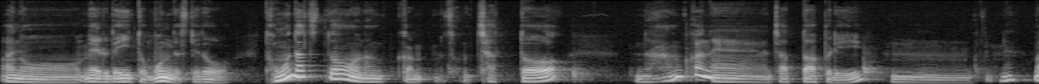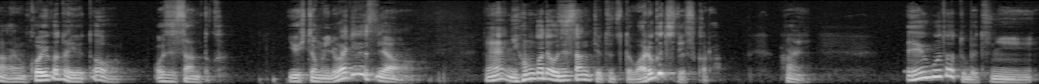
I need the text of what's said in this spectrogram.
あのメールでいいと思うんですけど友達となんかそのチャットなんかねチャットアプリうんね。まあこういうこと言うとおじさんとか言う人もいるわけですよ。ね、日本語でおじさんって言うとちょっと悪口ですから。はい。英語だと別に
